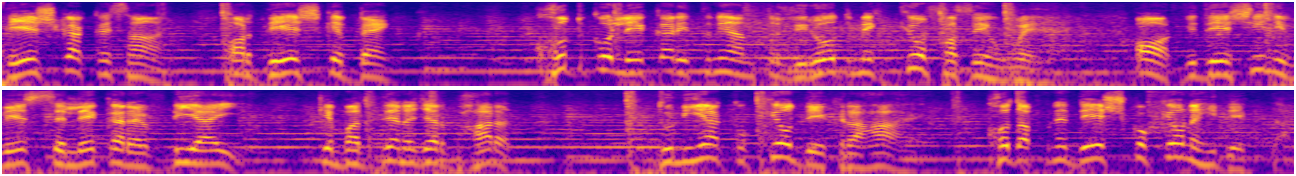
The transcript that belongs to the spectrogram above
देश का किसान और देश के बैंक खुद को लेकर इतने अंतर्विरोध में क्यों फंसे हुए हैं? और विदेशी निवेश से लेकर एफडीआई के मद्देनजर भारत दुनिया को क्यों देख रहा है? खुद अपने देश को क्यों नहीं देखता?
